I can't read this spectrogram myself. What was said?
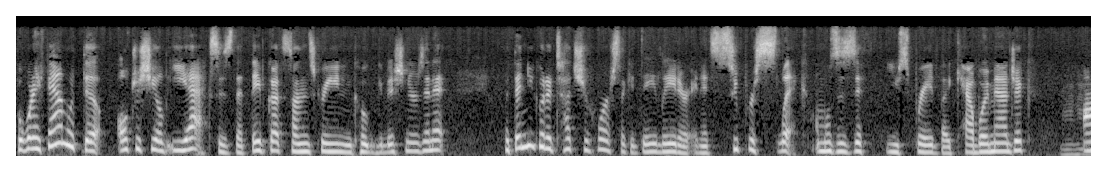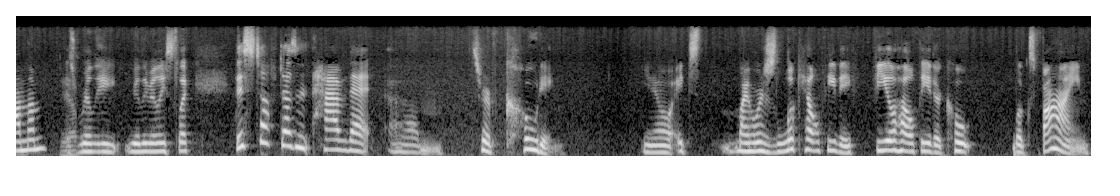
But what I found with the Ultra Shield EX is that they've got sunscreen and coat conditioners in it. But then you go to touch your horse like a day later and it's super slick, almost as if you sprayed like cowboy magic on them. It's really, really, really slick. This stuff doesn't have that um, sort of coating. You know, it's my horses look healthy, they feel healthy, their coat looks fine,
